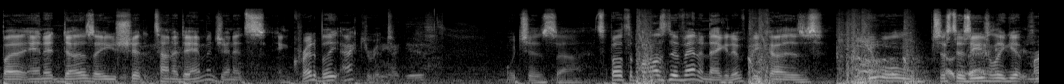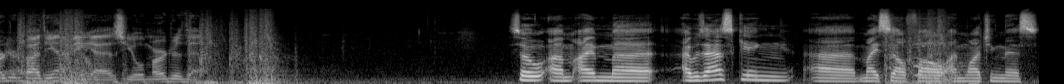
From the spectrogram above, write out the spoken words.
But and it does a shit ton of damage, and it's incredibly accurate which is uh, it's both a positive and a negative because you will just as easily get murdered by the enemy as you'll murder them. So um, I'm uh, I was asking uh, myself while I'm watching this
